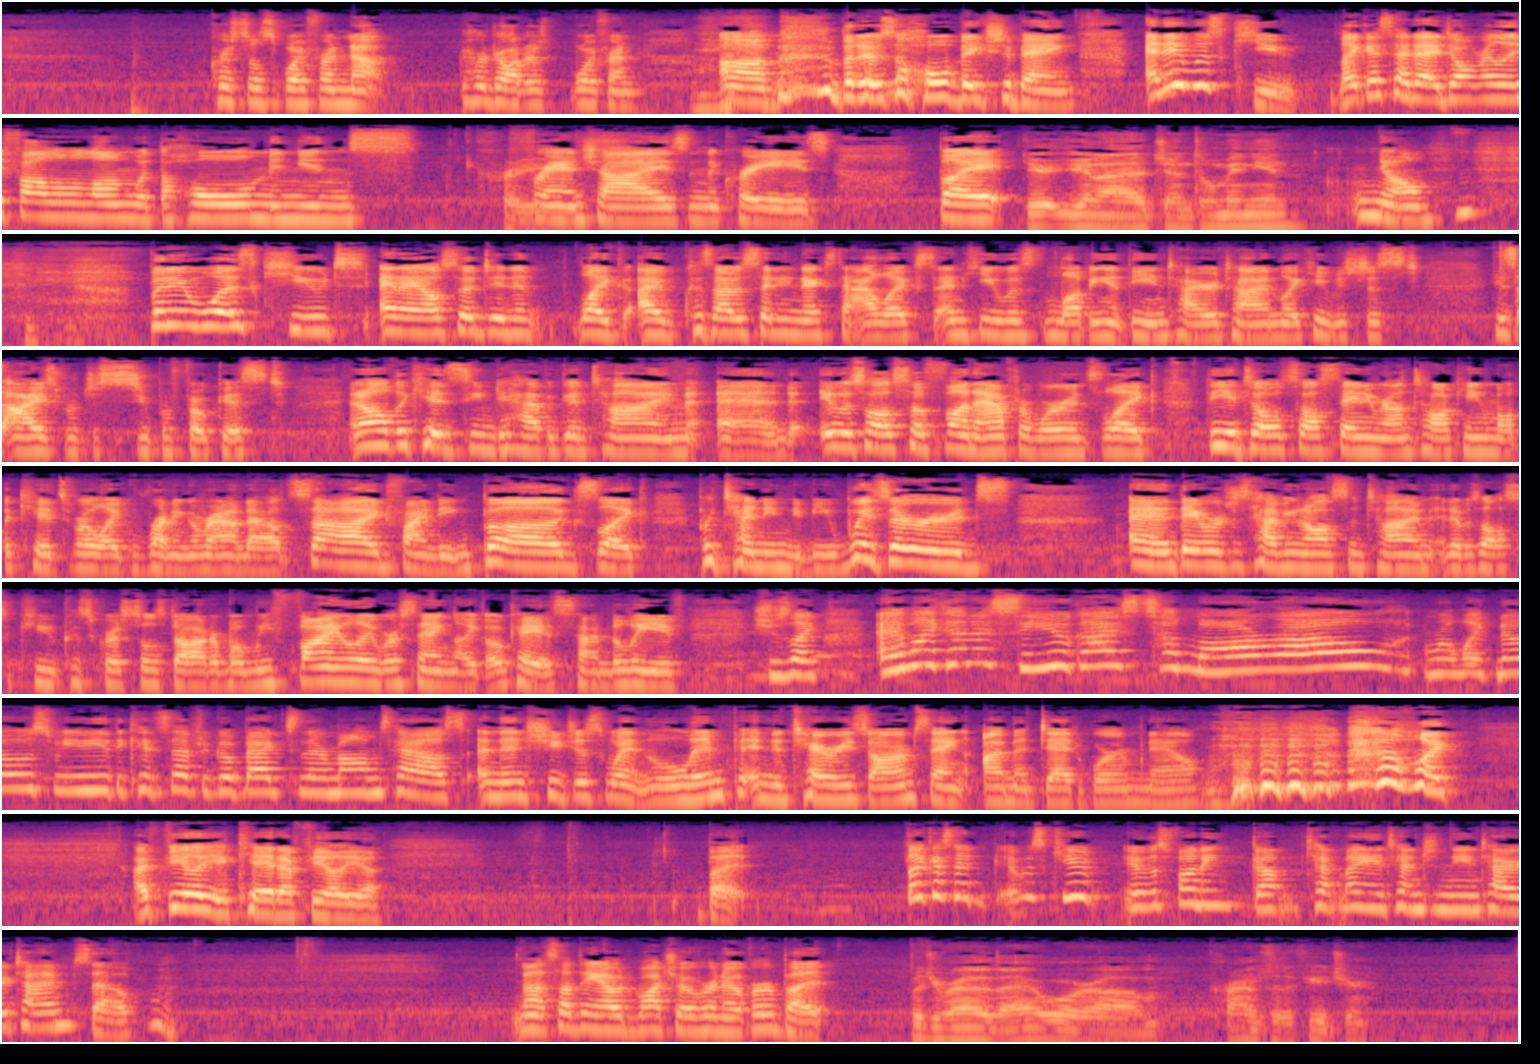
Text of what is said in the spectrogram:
Crystal's boyfriend, not her daughter's boyfriend. Um, but it was a whole big shebang. And it was cute. Like I said, I don't really follow along with the whole Minions Crazy. franchise and the craze. But You're, you're not a gentle minion? no. but it was cute and I also didn't like I cuz I was sitting next to Alex and he was loving it the entire time. Like he was just his eyes were just super focused. And all the kids seemed to have a good time and it was also fun afterwards. Like the adults all standing around talking while the kids were like running around outside finding bugs like pretending to be wizards and they were just having an awesome time and it was also cute because crystal's daughter when we finally were saying like okay it's time to leave she was like am i gonna see you guys tomorrow? And we're like no sweetie the kids have to go back to their mom's house. And then she just went limp into terry's arms saying i'm a dead worm now. I'm like i feel you kid i feel you but like i said it was cute. It was funny. Got kept my attention the entire time so. Hmm. Not something i would watch over and over but Would you rather that or um, Crimes of the Future?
